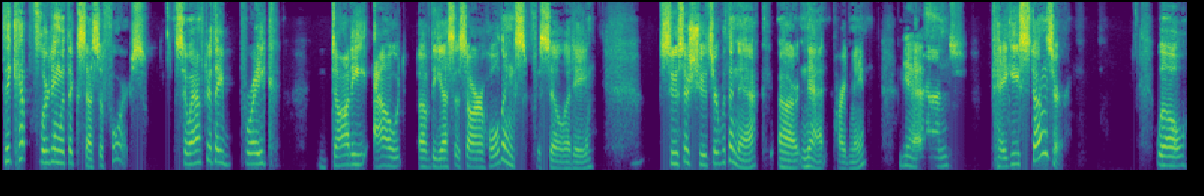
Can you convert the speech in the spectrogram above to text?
they kept flirting with excessive force. So after they break Dottie out of the SSR holdings facility, Sousa shoots her with a neck, uh, net, pardon me. Yes. And Peggy stuns her. Well,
